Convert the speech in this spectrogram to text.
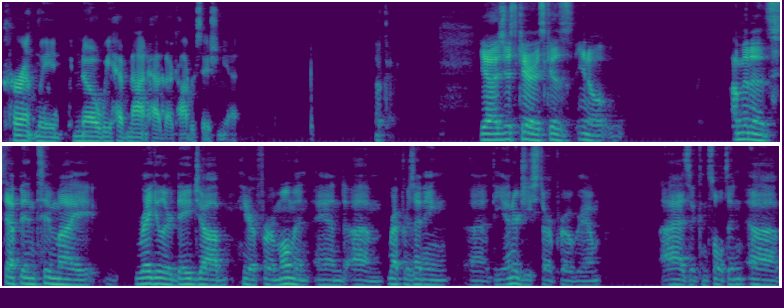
currently, no, we have not had that conversation yet. Okay. Yeah, I was just curious because you know I'm gonna step into my regular day job here for a moment and um, representing uh, the Energy Star program as a consultant. Uh,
